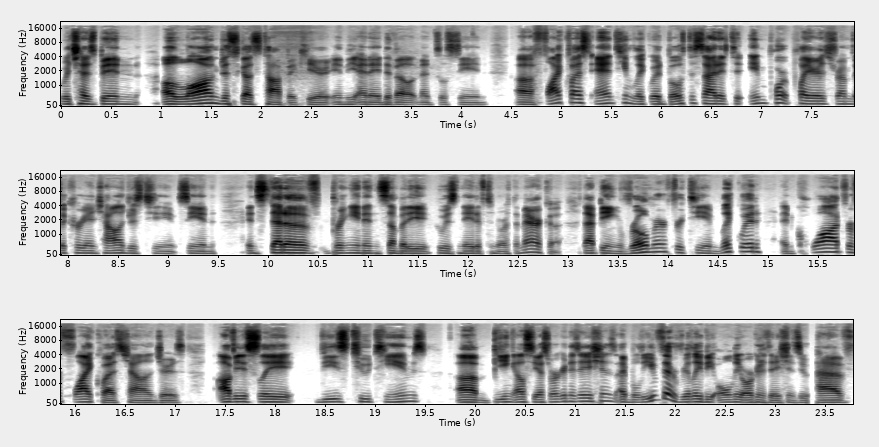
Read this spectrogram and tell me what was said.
which has been a long discussed topic here in the NA developmental scene. Uh, FlyQuest and Team Liquid both decided to import players from the Korean Challengers team scene instead of bringing in somebody who is native to North America. That being Roamer for Team Liquid and Quad for FlyQuest Challengers. Obviously, these two teams, um, being LCS organizations, I believe they're really the only organizations who have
